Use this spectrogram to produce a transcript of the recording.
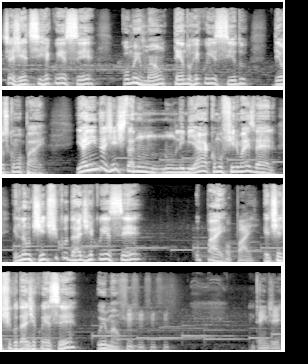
se a gente se reconhecer como irmão, tendo reconhecido Deus como Pai. E ainda a gente está num, num limiar como filho mais velho. Ele não tinha dificuldade de reconhecer o pai. O pai. Ele tinha dificuldade de reconhecer o irmão. Entendi.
